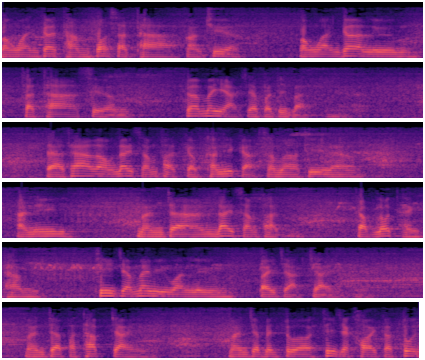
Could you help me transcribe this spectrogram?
บางวันก็ทำเพราะศรัทธาความเชื่อ บางวันก็ลืมศรัทธาเสื่อม ก็ไม่อยากจะปฏิบัติ แต่ถ้าลองได้สัมผัสกับคณิกะสมาธิแล้ว อันนี้มันจะได้สัมผัสกับรสแห่งธรรม ที่จะไม่มีวันลืมไปจากใจ มันจะประทับใจ มันจะเป็นตัวที่จะคอยกระตุ้น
